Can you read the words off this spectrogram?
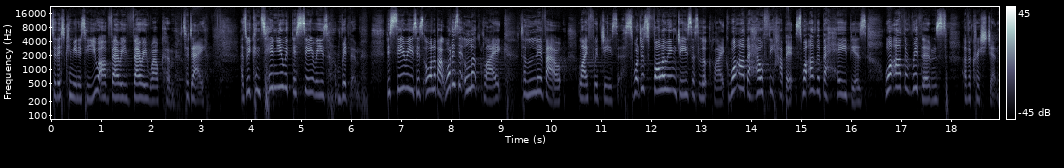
to this community, you are very, very welcome today as we continue with this series, Rhythm. This series is all about what does it look like to live out life with Jesus? What does following Jesus look like? What are the healthy habits? What are the behaviors? What are the rhythms of a Christian?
